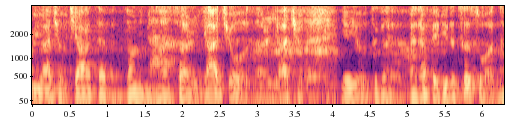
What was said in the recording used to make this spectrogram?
玉雅酒家在文章里面呢，这儿雅酒那儿雅酒，也有这个百达翡丽的厕所，那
